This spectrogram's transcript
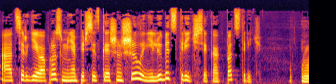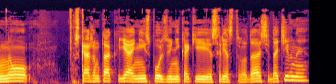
А От Сергея вопрос. У меня персидская шиншилла не любит стричься. Как подстричь? Ну, скажем так, я не использую никакие средства, да, седативные,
